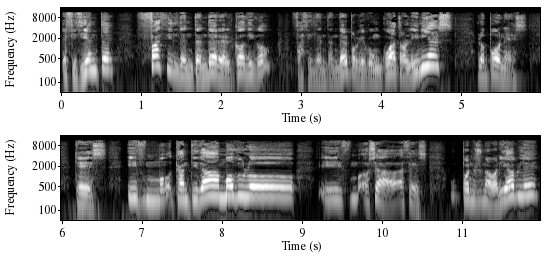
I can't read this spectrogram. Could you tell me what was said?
eficiente, fácil de entender el código fácil de entender porque con cuatro líneas lo pones, que es if cantidad módulo, if, o sea, haces, pones una variable,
